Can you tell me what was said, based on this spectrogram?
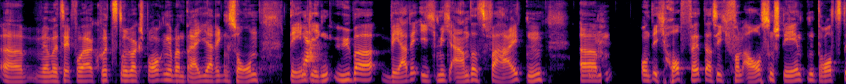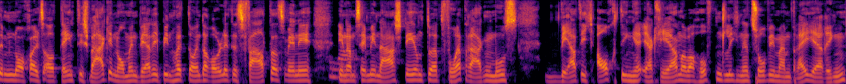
Äh, wir haben jetzt ja vorher kurz drüber gesprochen, über einen dreijährigen Sohn. Dem ja. gegenüber werde ich mich anders verhalten. Ähm, und ich hoffe, dass ich von Außenstehenden trotzdem noch als authentisch wahrgenommen werde. Ich bin halt da in der Rolle des Vaters. Wenn ich genau. in einem Seminar stehe und dort vortragen muss, werde ich auch Dinge erklären, aber hoffentlich nicht so wie meinem Dreijährigen. Mhm.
